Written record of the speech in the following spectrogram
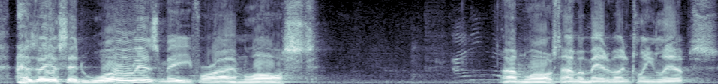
Isaiah said, Woe is me, for I am lost. I'm lost. I'm a man of unclean lips,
